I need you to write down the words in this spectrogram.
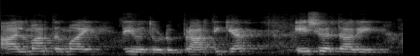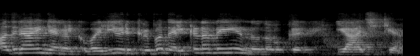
ആത്മാർത്ഥമായി ദൈവത്തോട് പ്രാർത്ഥിക്കാം. യേശു കർത്താവേ അതിനായി ഞങ്ങൾക്ക് വലിയൊരു കൃപ നൽകണമേ എന്ന് നമുക്ക് യാചിക്കാം.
